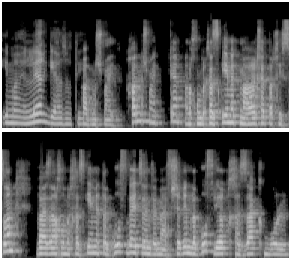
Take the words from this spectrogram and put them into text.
עם האלרגיה הזאת. חד משמעית, חד משמעית, כן. אנחנו מחזקים את מערכת החיסון, ואז אנחנו מחזקים את הגוף בעצם ומאפשרים לגוף להיות חזק מול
